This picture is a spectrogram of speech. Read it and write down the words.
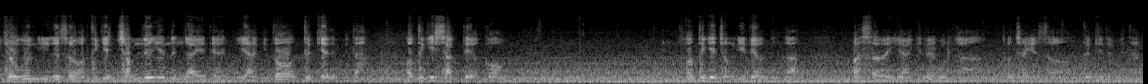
결국은 이것을 어떻게 점령했는가에 대한 이야기도 듣게 됩니다. 어떻게 시작되었고 어떻게 정리되었는가 마사다 이야기를 우리가 도착해서 듣게 됩니다.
